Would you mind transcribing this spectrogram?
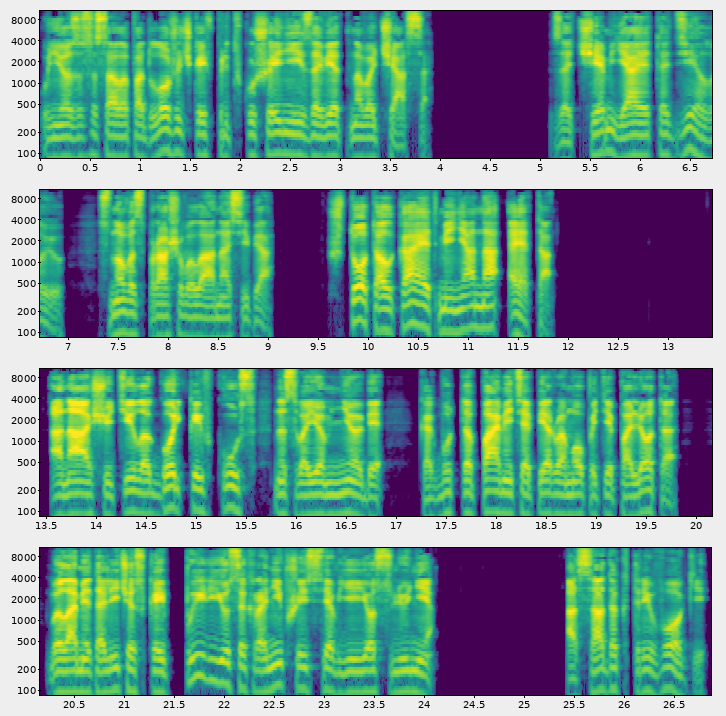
у нее засосало под ложечкой в предвкушении заветного часа. «Зачем я это делаю?» — снова спрашивала она себя. «Что толкает меня на это?» Она ощутила горький вкус на своем небе, как будто память о первом опыте полета была металлической пылью, сохранившейся в ее слюне. Осадок тревоги.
